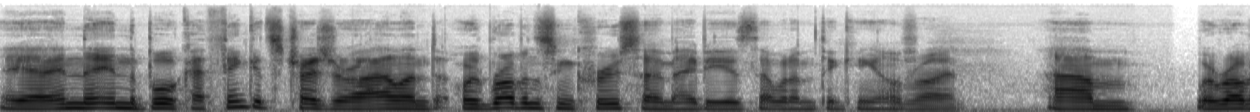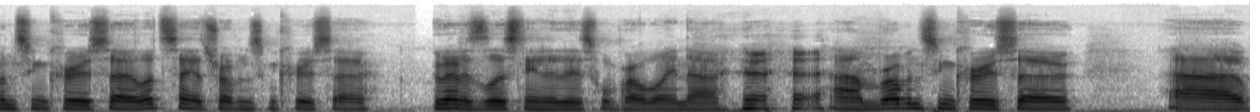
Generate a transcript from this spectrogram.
Yeah, in the in the book, I think it's Treasure Island or Robinson Crusoe. Maybe is that what I'm thinking of? Right. Um, where Robinson Crusoe. Let's say it's Robinson Crusoe. Whoever's listening to this will probably know. um, Robinson Crusoe. Uh,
